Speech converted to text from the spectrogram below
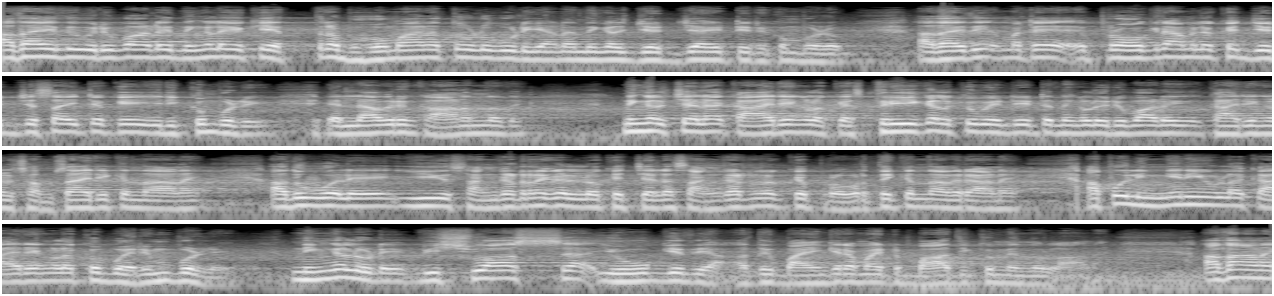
അതായത് ഒരുപാട് നിങ്ങളെയൊക്കെ എത്ര ബഹുമാനത്തോടു കൂടിയാണ് നിങ്ങൾ ജഡ്ജായിട്ടിരിക്കുമ്പോഴും. അതായത് മറ്റേ പ്രോഗ്രാമിലൊക്കെ ജഡ്ജസ് ആയിട്ടൊക്കെ ഇരിക്കുമ്പോൾ എല്ലാവരും കാണുന്നത്. നിങ്ങൾ ചില കാര്യങ്ങളൊക്കെ സ്ത്രീകൾക്ക് വേണ്ടിയിട്ട് നിങ്ങൾ ഒരുപാട് കാര്യങ്ങൾ സംസാരിക്കുന്നതാണ്. അതുപോലെ ഈ സംഘടനകളിലൊക്കെ ചില സംഘടനകളൊക്കെ പ്രവർത്തിക്കുന്നവരാണ്. അപ്പോൾ ഇങ്ങനെയുള്ള കാര്യങ്ങളൊക്കെ വരുമ്പോൾ നിങ്ങളുടെ വിശ്വാസ യോഗ്യത അത് ഭയങ്കരമായിട്ട് ബാധിക്കുമെന്നുള്ളതാണ് അതാണ്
